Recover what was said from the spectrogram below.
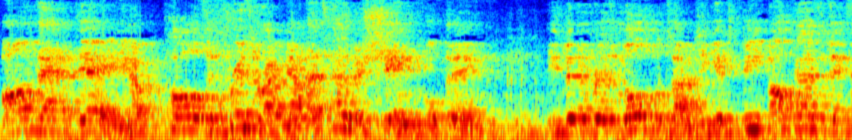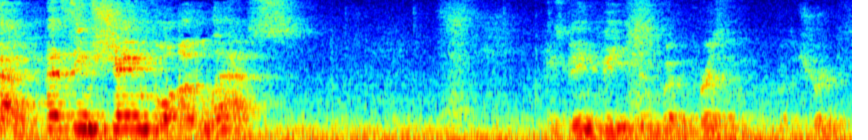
On that day, you know, Paul's in prison right now. That's kind of a shameful thing. He's been in prison multiple times. He gets beaten. All kinds of things happen. That seems shameful unless Being beaten and put in prison for the truth.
